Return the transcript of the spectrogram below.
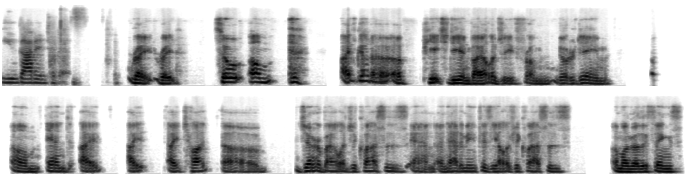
you got into this. Right, right. So, um, I've got a, a, PhD in biology from Notre Dame, um, and I, I, I taught uh, general biology classes and anatomy and physiology classes, among other things,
